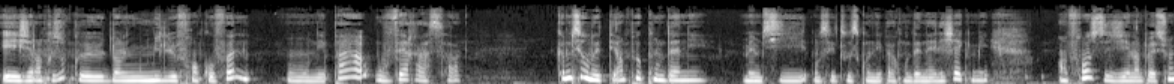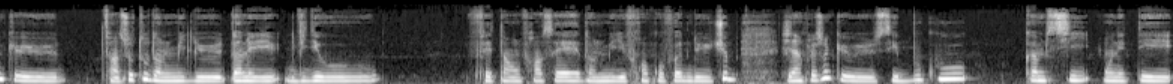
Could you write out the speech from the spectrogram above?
Et j'ai l'impression que dans le milieu francophone, on n'est pas ouvert à ça comme si on était un peu condamné, même si on sait tous qu'on n'est pas condamné à l'échec, mais en France, j'ai l'impression que, enfin surtout dans le milieu, dans les vidéos faites en français, dans le milieu francophone de YouTube, j'ai l'impression que c'est beaucoup comme si on était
